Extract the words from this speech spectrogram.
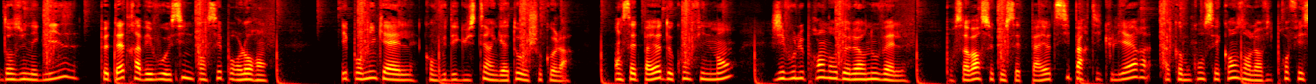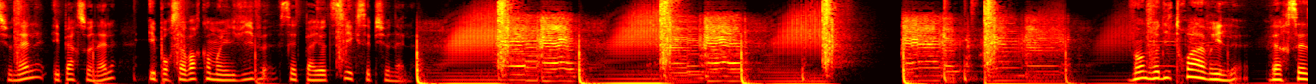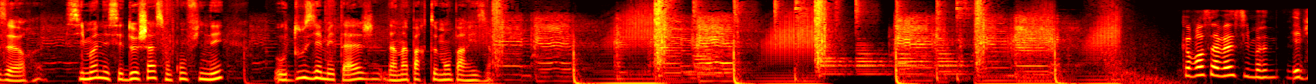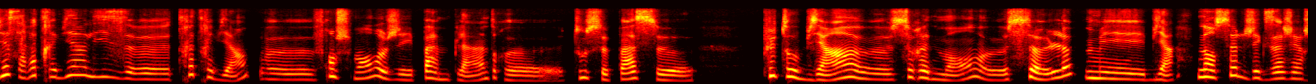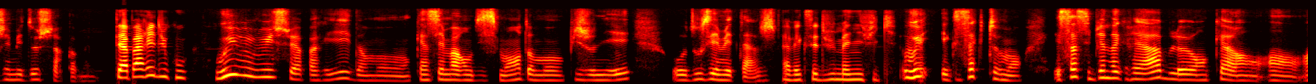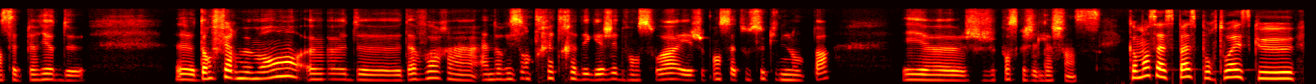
dans une église, peut-être avez-vous aussi une pensée pour Laurent. Et pour Michael quand vous dégustez un gâteau au chocolat. En cette période de confinement, j'ai voulu prendre de leurs nouvelles, pour savoir ce que cette période si particulière a comme conséquence dans leur vie professionnelle et personnelle, et pour savoir comment ils vivent cette période si exceptionnelle. Vendredi 3 avril, vers 16h, Simone et ses deux chats sont confinés au 12e étage d'un appartement parisien. Comment ça va, Simone? Eh bien, ça va très bien, Lise, euh, très très bien. Euh, franchement, j'ai pas à me plaindre. Euh, tout se passe plutôt bien, sereinement, seul, mais bien. Non, seul, j'exagère. J'ai mes deux chats quand même. T'es à Paris du coup? Oui, oui, oui, je suis à Paris, dans mon 15e arrondissement, dans mon pigeonnier, au 12e étage. Avec cette vue magnifique. Oui, exactement. Et ça, c'est bien agréable en, cas, en cette période de, euh, d'enfermement, euh, d'avoir un, horizon très très dégagé devant soi. Et je pense à tous ceux qui ne l'ont pas. Et euh, je pense que j'ai de la chance. Comment ça se passe pour toi? Est-ce que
